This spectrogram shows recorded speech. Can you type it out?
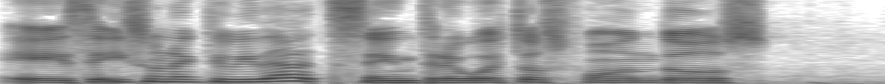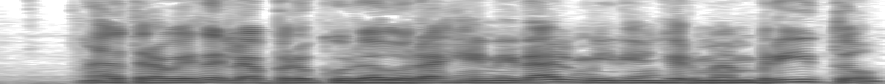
Eh, se hizo una actividad, se entregó estos fondos a través de la Procuradora General, Miriam Germán Brito,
